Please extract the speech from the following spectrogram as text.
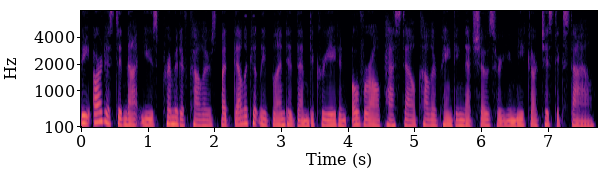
The artist did not use primitive colors but delicately blended them to create an overall pastel color painting that shows her unique artistic style.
